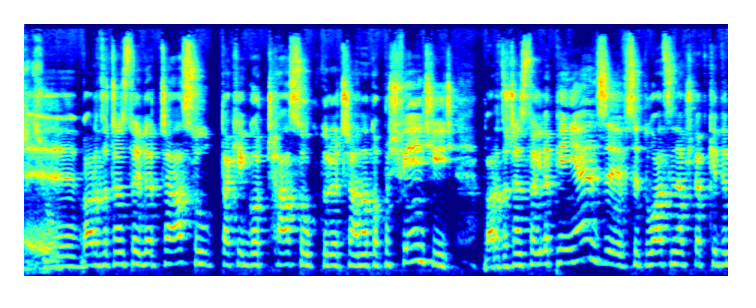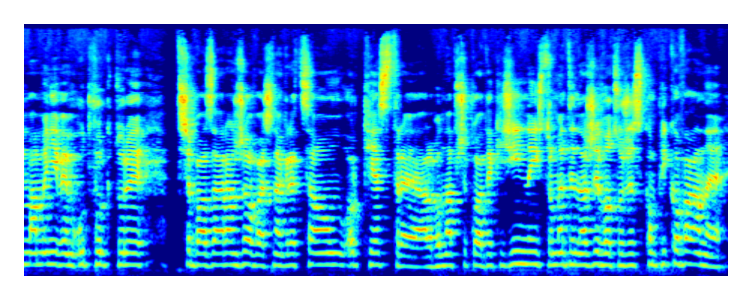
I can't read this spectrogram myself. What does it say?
yy, bardzo często ile czasu, takiego czasu, który trzeba na to poświęcić, bardzo często ile pieniędzy w sytuacji na przykład, kiedy mamy, nie wiem, utwór, który trzeba zaaranżować, nagrać całą orkiestrę, albo na przykład jakieś inne instrumenty na żywo, co już jest skomplikowane,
